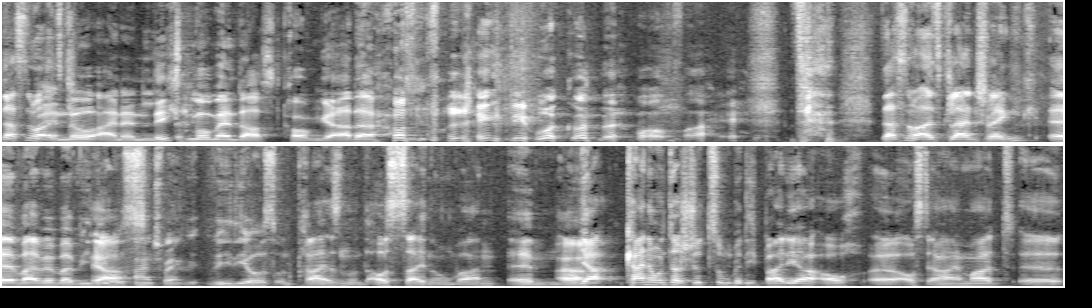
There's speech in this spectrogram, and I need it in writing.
das nur Wenn du einen lichten Moment hast, komm gerne und bring die Urkunde vorbei. Das nur als kleinen Schwenk, äh, weil wir bei Videos, ja, Videos und Preisen und Auszeichnungen waren. Ähm, ja. ja. keine Unterstützung bin ich bei dir, auch äh, aus der Heimat. Äh,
